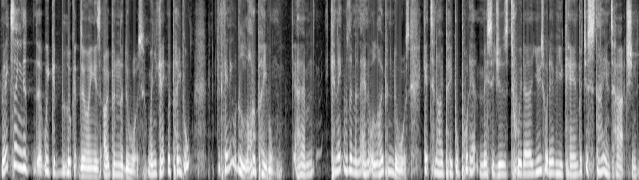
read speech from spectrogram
The next thing that, that we could look at doing is open the doors. When you connect with people, connect with a lot of people. Um, connect with them and, and, it will open doors. Get to know people, put out messages, Twitter, use whatever you can, but just stay in touch. And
